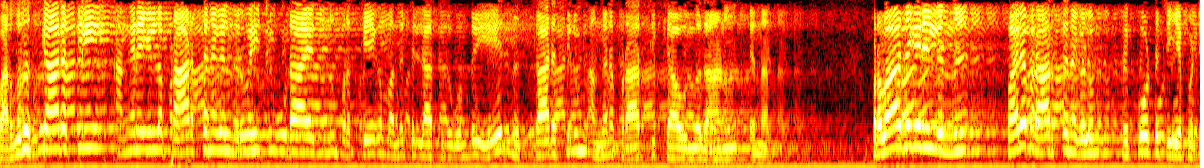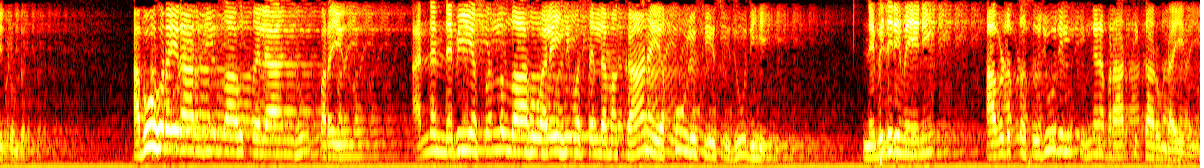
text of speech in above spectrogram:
പർവനിസ്കാരത്തിൽ അങ്ങനെയുള്ള പ്രാർത്ഥനകൾ നിർവഹിച്ചുകൂടാ എന്നൊന്നും പ്രത്യേകം വന്നിട്ടില്ലാത്തതുകൊണ്ട് ഏത് നിസ്കാരത്തിലും അങ്ങനെ പ്രാർത്ഥിക്കാവുന്നതാണ് എന്നാണ്. പ്രവാചകരിൽ നിന്ന് പല പ്രാർത്ഥനകളും റിപ്പോർട്ട് ചെയ്യപ്പെട്ടിട്ടുണ്ട്. അബൂഹുറൈറാഹു തലാൻഹു പറയുന്നു അന്നൻ നബിയ സല്ലല്ലാഹു അലൈഹി വസല്ലമ കാന സുജൂദിഹി. നബി തിരുമേനി അവിടുത്തെ സുജൂദിൽ ഇങ്ങനെ പ്രാർത്ഥിക്കാറുണ്ടായിരുന്നു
